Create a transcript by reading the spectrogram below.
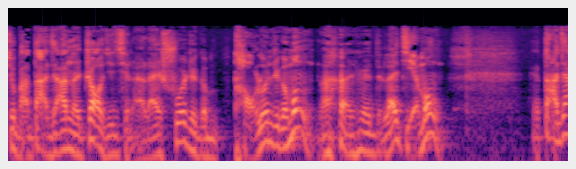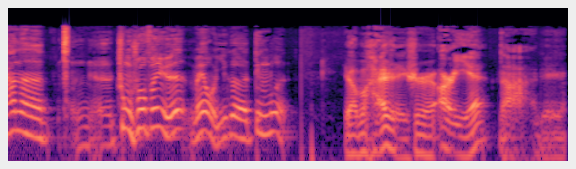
就把大家呢召集起来来说这个讨论这个梦啊，来解梦。大家呢众说纷纭，没有一个定论。要不还得是二爷啊，这个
